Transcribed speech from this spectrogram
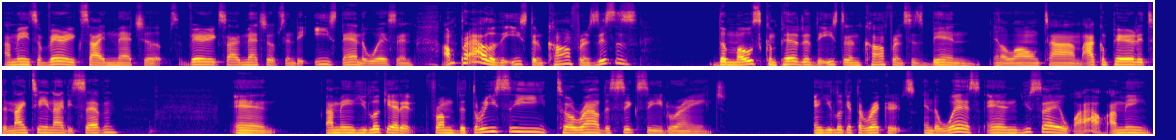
I mean, some very exciting matchups, very exciting matchups in the East and the West. And I'm proud of the Eastern Conference. This is the most competitive the Eastern Conference has been in a long time. I compared it to 1997. And I mean, you look at it from the three seed to around the six seed range. And you look at the records in the West and you say, wow, I mean,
